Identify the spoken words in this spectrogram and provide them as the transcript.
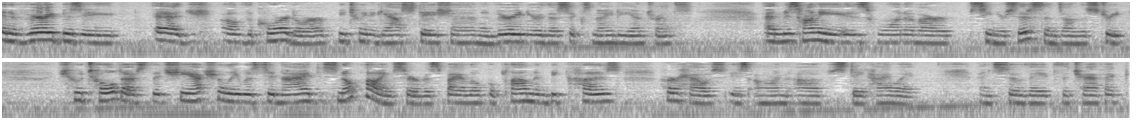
in a very busy edge of the corridor between a gas station and very near the 690 entrance. And Miss Honey is one of our senior citizens on the street who told us that she actually was denied snowplowing service by a local plowman because her house is on a state highway. And so they, the traffic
